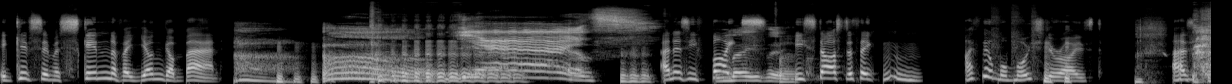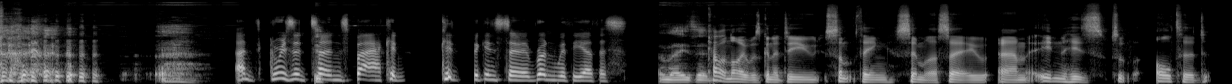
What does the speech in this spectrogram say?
It gives him a skin of a younger man. yes! And as he fights, Amazing. he starts to think, hmm, I feel more moisturized. and, and Grizzard turns back and begins to run with the others. Amazing. Kalanoi was going to do something similar. So, um, in his sort of altered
